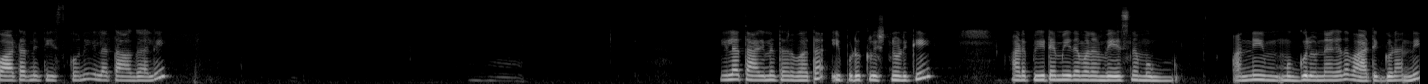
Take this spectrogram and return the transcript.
వాటర్ని తీసుకొని ఇలా తాగాలి. ఇలా తాగిన తర్వాత ఇప్పుడు కృష్ణుడికి ఆడ పీట మీద మనం వేసిన ముగ్గు అన్ని ముగ్గులు ఉన్నాయి కదా వాటికి కూడా అన్ని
